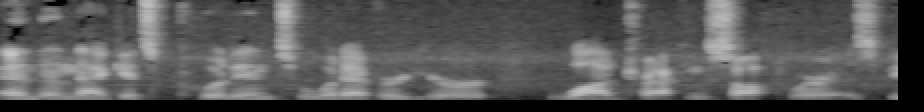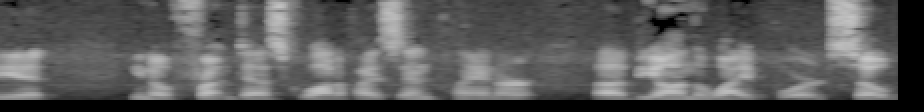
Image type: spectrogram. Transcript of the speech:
and then that gets put into whatever your WOD tracking software is, be it you know Front Desk, Wodify Zen Planner, uh, Beyond the Whiteboard. So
